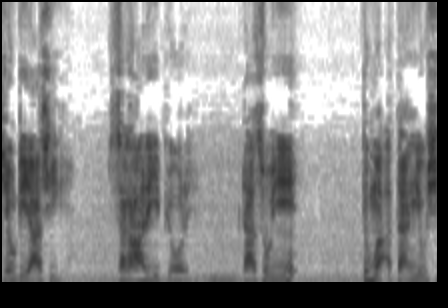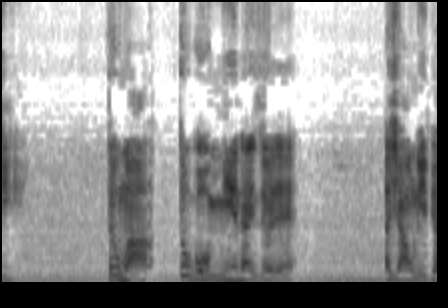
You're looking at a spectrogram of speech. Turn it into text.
ယုတ်တရားရှိတယ်စကားတွေပြောတယ်ဒါဆိုရင်သူ့မှာအတန်ရုပ်ရှိတယ်သူ့မှာသူ့ကိုမြင်နိုင်စေတဲ့အယောင်တွေပြ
